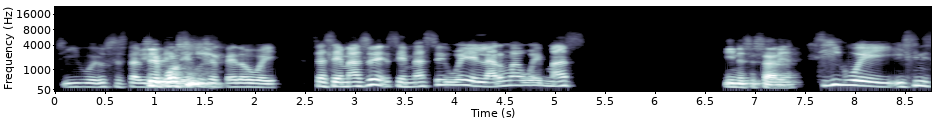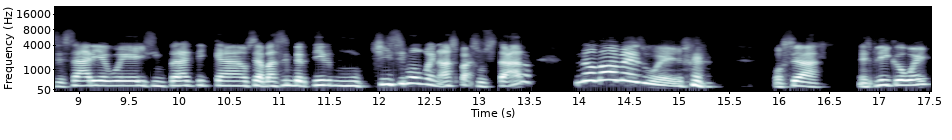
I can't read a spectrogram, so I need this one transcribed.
Sí, güey, o sea, está bien sí, por sí. ese pedo, güey. O sea, se me hace, se me hace, güey, el arma, güey, más innecesaria. Sí, güey, es innecesaria, güey, sin práctica, o sea, vas a invertir muchísimo, güey, nada más para asustar. No mames, güey. o sea, me explico, güey.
